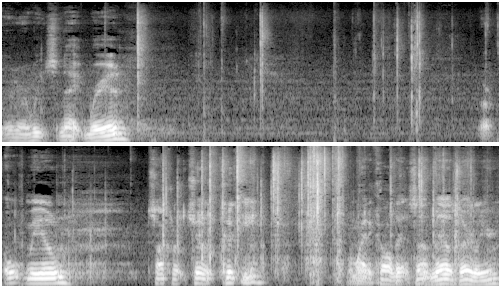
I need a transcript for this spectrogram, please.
There's our wheat snack bread. Our oatmeal chocolate chunk cookie. I might have called that something else earlier.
